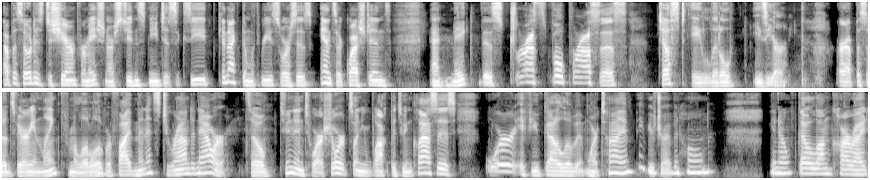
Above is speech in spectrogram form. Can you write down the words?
episode is to share information our students need to succeed, connect them with resources, answer questions, and make this stressful process just a little easier. Our episodes vary in length from a little over five minutes to around an hour. So tune into our shorts on your walk between classes, or if you've got a little bit more time, maybe you're driving home you know, got a long car ride,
